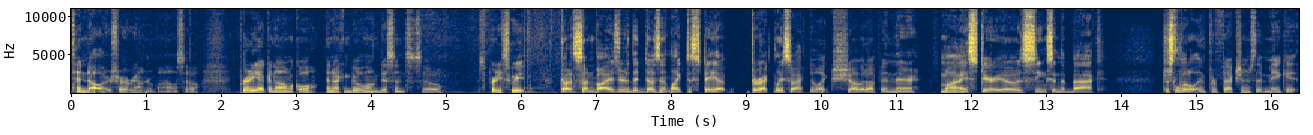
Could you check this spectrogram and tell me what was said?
$10 for every 100 miles. So pretty economical and I can go a long distance. So it's pretty sweet. Got a sun visor that doesn't like to stay up directly, so I have to like shove it up in there. My stereo sinks in the back. Just little imperfections that make it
